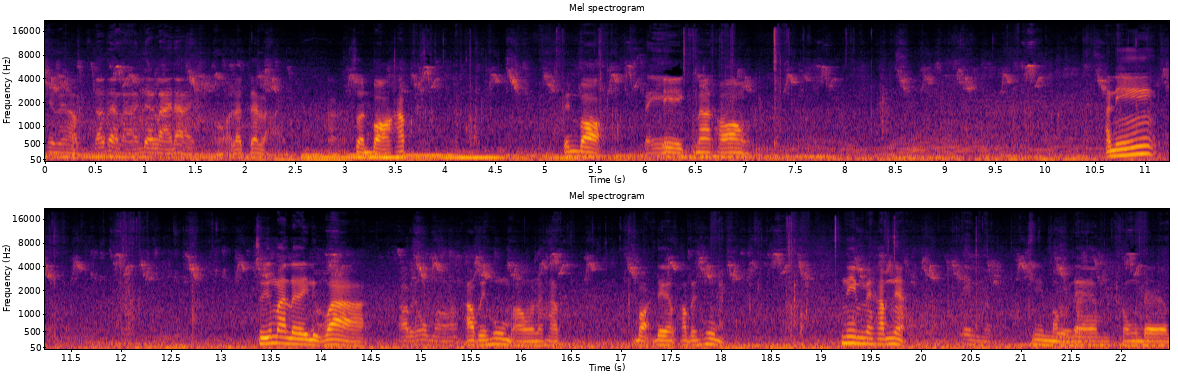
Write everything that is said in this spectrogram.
ใช่ไหมครับ แล้วแต่ร้านเลือกร้านได้อ๋อแล้วแต่หลายอ่าส่วนบอกครับ เป็นบอกไปเอกนาทอง อันนี้ ซื้อมาเลยหรือว่า เอาไปหุ้มเอาครับเอาไปหุ้มเอานะครับ เบาะเดิมเอาไปหุ้ม นิ่มไหมครับเนี่ย นิ่มครับนิ่มทรงอยู่นะเดิมทรงเดิม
